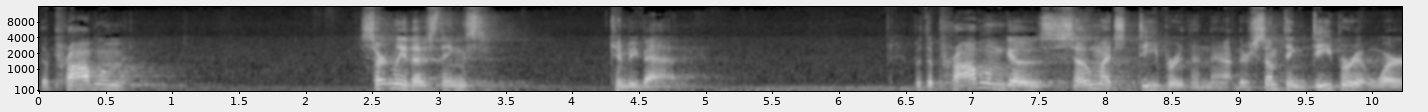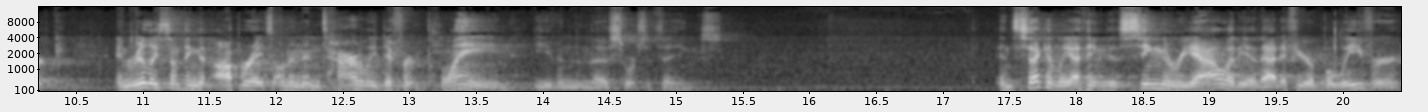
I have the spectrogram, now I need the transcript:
The problem, certainly those things can be bad. But the problem goes so much deeper than that. There's something deeper at work, and really something that operates on an entirely different plane, even than those sorts of things. And secondly, I think that seeing the reality of that, if you're a believer,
